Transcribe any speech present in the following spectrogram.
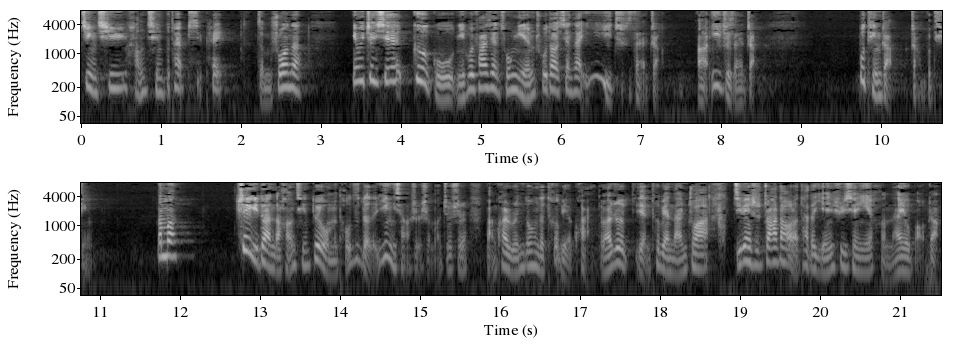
近期行情不太匹配。怎么说呢？因为这些个股你会发现从年初到现在一直在涨啊，一直在涨，不停涨，涨不停。那么这一段的行情对我们投资者的印象是什么？就是板块轮动的特别快，对吧？热点特别难抓，即便是抓到了，它的延续性也很难有保障。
